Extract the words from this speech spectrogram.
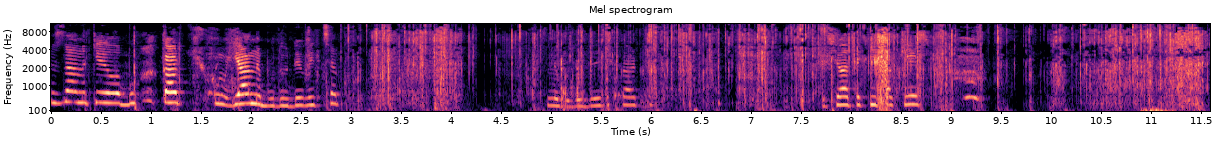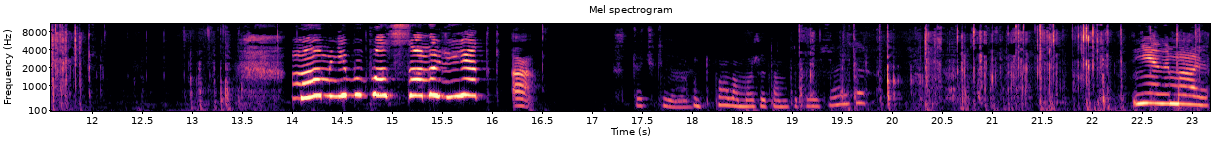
Не знаю, на яку карточку. Я не буду дивитися. Не буду дивитися карточку. Ще такий пакет. Мам, мені попав саме рідкий. А, штучки немає. Отпала, може там подивитися. Ні, немає.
